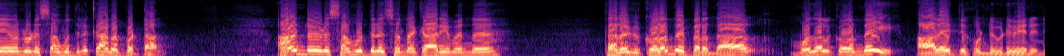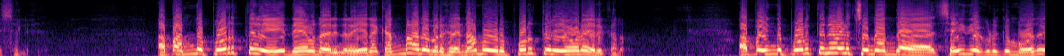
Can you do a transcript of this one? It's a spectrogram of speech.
தேவனுடைய சமூகத்தில் காணப்பட்டாள். ஆண்டோட சமூகத்தில் சொன்ன காரியம் என்ன? தனக்கு குழந்தை பிறந்தால் முதல் குழந்தை ஆலயத்தை கொண்டு விடுவேன் என்று சொல்லி. அப்போ அந்த பொருத்தனை தேவன் அறிந்தனர் ஏன்னா கண்பானவர்களை நாம் ஒரு பொருத்தனையோடு இருக்கணும். அப்போ இந்த பொருத்தனையோடு சொன்ன அந்த செய்தியை கொடுக்கும்போது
